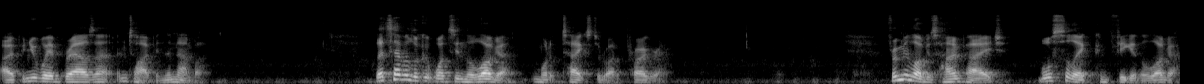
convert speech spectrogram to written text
Open your web browser and type in the number. Let's have a look at what's in the logger and what it takes to write a program. From your logger's homepage, we'll select Configure the logger.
